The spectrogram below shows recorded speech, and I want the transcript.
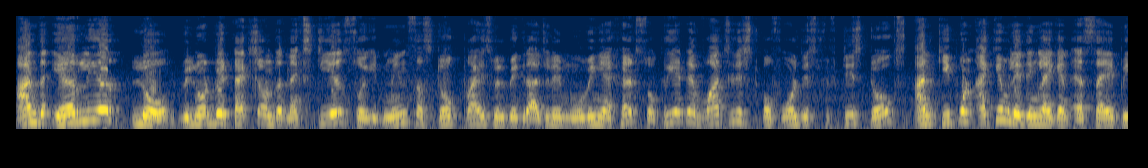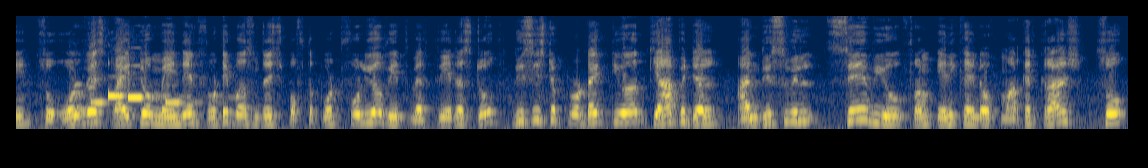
and the earlier low will not be touched on the next year. So it means the stock price will be gradually moving ahead. So create a watch list of all these 50 stocks and keep on accumulating like an SIP so always try to maintain 40 percentage of the portfolio with with wealth creator stock this is to protect your capital and this will save you from any kind of market crash. So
